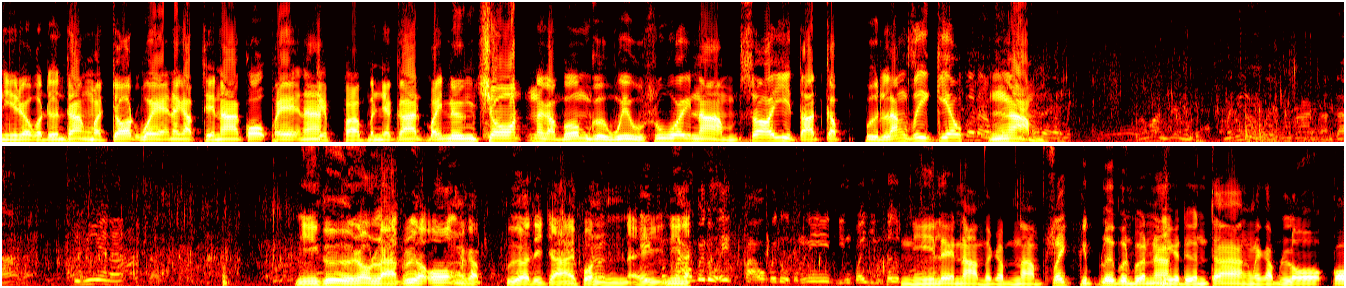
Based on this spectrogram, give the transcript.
นี่เราก็เดินทางมาจอดแวะนะครับเทนาเกาะแพนะเก็บภาพบรรยากาศไปหนึ่งช็อตนะครับผมคือวิวสวยน้ำใสตัดกับปืนลังสีเขียวงามนี่คือเราลากเรือออกนะครับเพื่อที่จะให้พ้นไอ้นี่นะ ไปดูเอ็กข่าวไปดูตรงนี้ยิงไปยิงตื้นนี่แล่น้ำนะครับน้ำใสกริบเลยเพื่อนๆนะนี่ก็เดินทางนะครับเลาะก็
